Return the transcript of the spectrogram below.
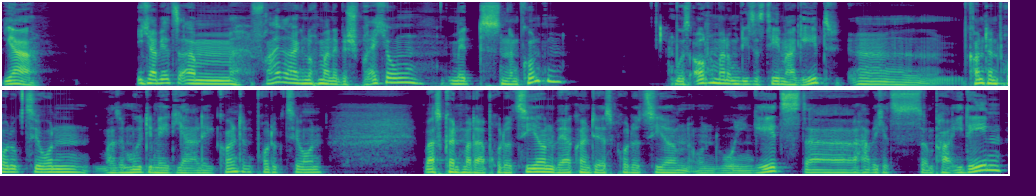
Ja, ich habe jetzt am Freitag noch mal eine Besprechung mit einem Kunden, wo es auch nochmal um dieses Thema geht, äh, Content-Produktion, also multimediale Content-Produktion. Was könnte man da produzieren? Wer könnte es produzieren und wohin geht's? Da habe ich jetzt so ein paar Ideen.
